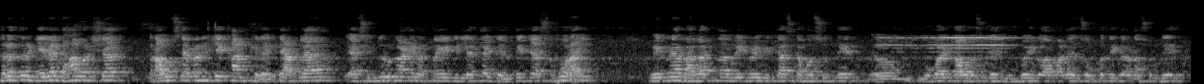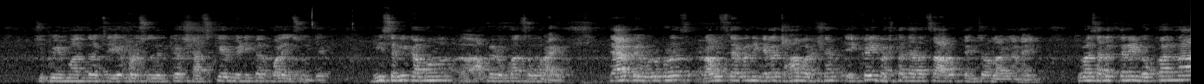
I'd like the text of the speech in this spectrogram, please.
खरं तर गेल्या दहा वर्षात राऊत साहेबांनी जे काम केलं ते आपल्या या सिंधुदुर्ग आणि रत्नागिरी जिल्ह्यातल्या जनतेच्या समोर आहे. वेगवेगळ्या भागातनं वेगवेगळे विकास कामं असून देत मोबाईल टॉवर असू देत मुंबई गावामध्ये चौपदीकरण असून देत चिपी विमानतळाचं एअरपोर्ट असू देत किंवा शासकीय मेडिकल कॉलेज असू देत. ही सगळी कामं आपल्या लोकांसमोर आहेत. त्याबरोबरच राऊत साहेबांनी गेल्या दहा वर्षात एकही भ्रष्टाचाराचा आरोप त्यांच्यावर लागला नाही. किंवा सातत्याने लोकांना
